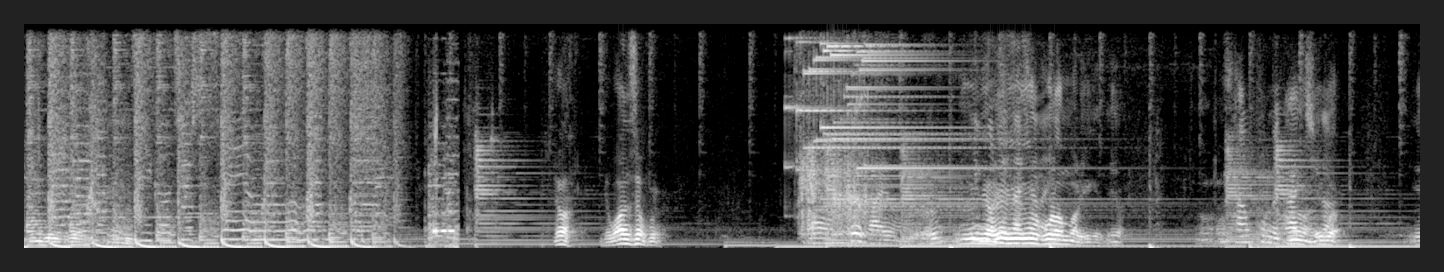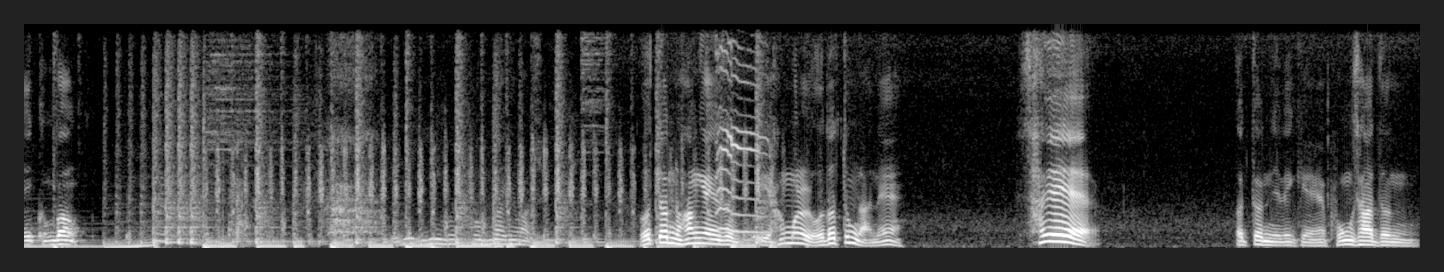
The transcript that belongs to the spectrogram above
준 거고 야 이제 완성품 어. 이거 이거 이거, 이거 보란 말이야 야. 상품의 어, 가치가 이거. 이 금방 어떤 환경에서 이 학문을 얻었든 간에 사회에 어떤 이렇게 봉사든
